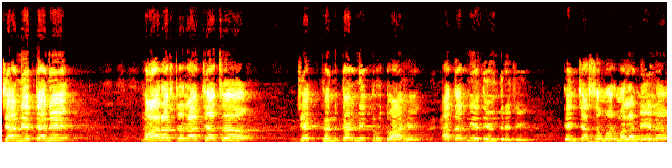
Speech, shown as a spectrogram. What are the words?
ज्या नेत्याने महाराष्ट्र राज्याचं जे खनकर नेतृत्व आहे आदरणीय देवेंद्रजी त्यांच्यासमोर मला नेलं.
